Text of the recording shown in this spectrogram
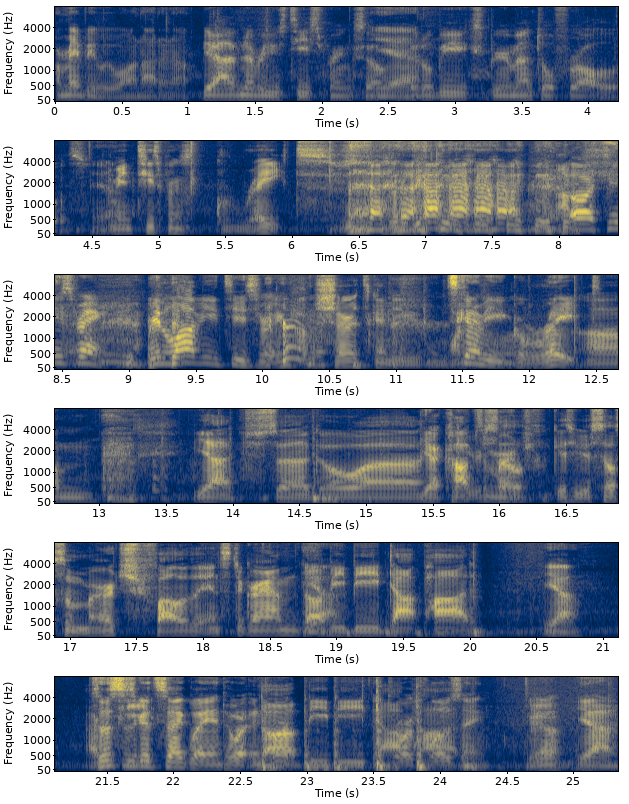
or maybe we won't. I don't know. Yeah, I've never used Teespring, so Yeah. it'll be experimental for all of us. Yeah. I mean, Teespring's great. oh, Teespring, we love you, Teespring. I'm sure it's gonna be. It's gonna be great. Um, yeah, just uh, go. Uh, Yeah, cop get some yourself, Get yourself some merch. Follow the Instagram, Yeah. thebb.pod. yeah. So this is a good segue into our into our, Thebb.pod. into our closing. Yeah. Yeah.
